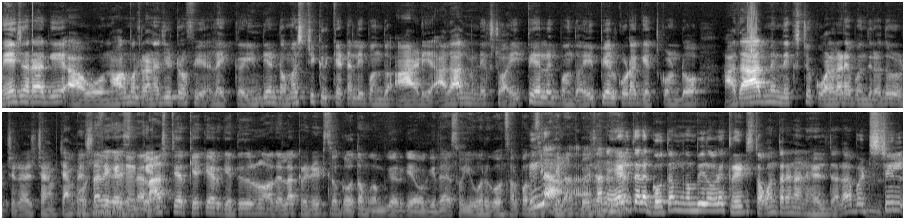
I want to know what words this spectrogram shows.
ಮೇಜರ್ ಆಗಿ normal Ranji trophy like Indian domestic ಕ್ರಿಕೆಟಲ್ಲಿ ಬಂದು ಆಡಿ ಅದಾದ್ಮೇಲೆ ನೆಕ್ಸ್ಟ್ ಐ ಪಿ ಎಲ್ಗೆ ಬಂದು ಐ ಪಿ ಎಲ್ ಕೂಡ ಗೆದ್ಕೊಂಡು ಅದಾದ್ಮೇಲೆ ನೆಕ್ಸ್ಟ್ ಒಳಗಡೆ ಬಂದಿರೋದು champions last year K K ಅವ್ರಿಗೆ ಗೆದ್ದಿದ್ರು ಅದೆಲ್ಲ ಕ್ರೆಡಿಟ್ಸ್ ಗೌತಮ್ ಗಂಭೀರ್ಗೆ ಹೋಗಿದೆ. ಸೊ ಇವ್ರಿಗೆ ಒಂದು ಸ್ವಲ್ಪ ನಾನು ಹೇಳ್ತಾ ಇಲ್ಲ ಗೌತಮ್ ಗಂಭೀರ್ ಅವರೇ ಕ್ರೆಡಿಟ್ಸ್ ತಗೊಂತಾರೆ ನಾನು ಹೇಳ್ತಾ ಇಲ್ಲ ಬಟ್ ಸ್ಟಿಲ್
